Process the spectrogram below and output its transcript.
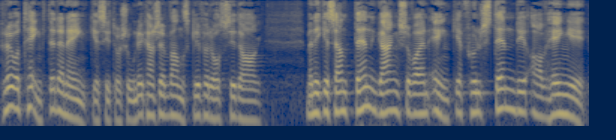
Pröv att tänka dig den enke situation. Det är kanske vanskligt för oss idag. Men inte sant, den gång så var en enke fullständigt avhängig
